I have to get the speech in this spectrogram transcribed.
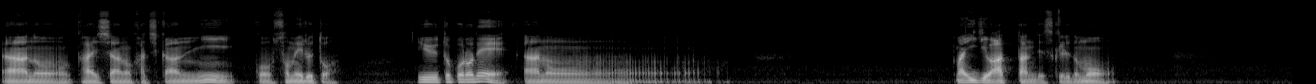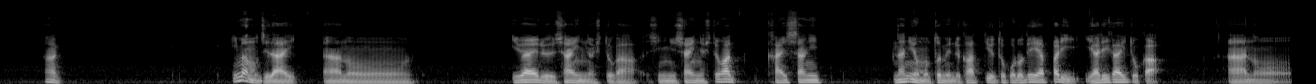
あの会社の価値観にこう染めるというところであのまあ意義はあったんですけれども、まあ、今の時代あのいわゆる社員の人が新入社員の人が会社に何を求めるかっていうところでやっぱりやりがいとかあの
